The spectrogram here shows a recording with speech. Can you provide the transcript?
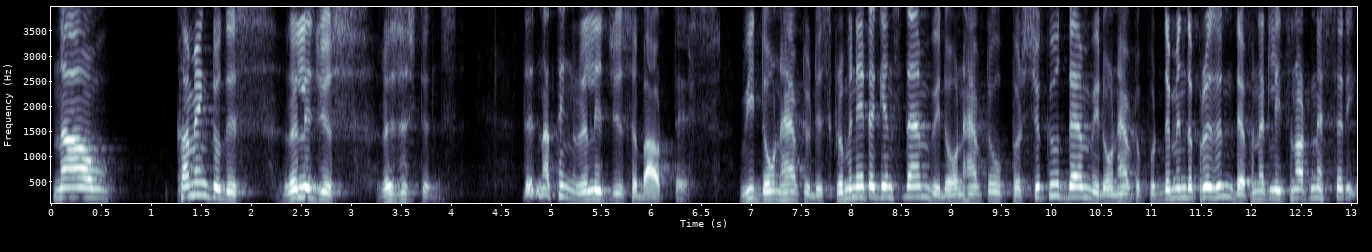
Now, coming to this religious resistance, there's nothing religious about this. We don't have to discriminate against them, we don't have to persecute them, we don't have to put them in the prison, definitely it's not necessary.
